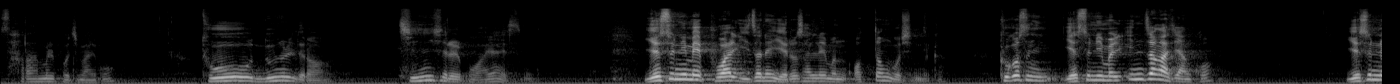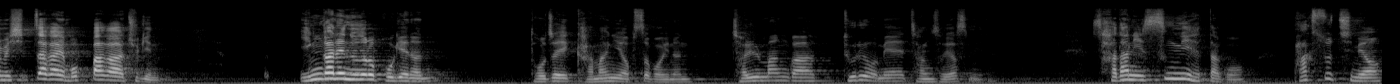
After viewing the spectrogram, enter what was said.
사람을 보지 말고 두 눈을 들어 진실을 보아야 했습니다. 예수님의 부활 이전의 예루살렘은 어떤 곳입니까? 그곳은 예수님을 인정하지 않고 예수님을 십자가에 못 박아 죽인 인간의 눈으로 보기에는 도저히 가망이 없어 보이는 절망과 두려움의 장소였습니다. 사단이 승리했다고 박수치며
